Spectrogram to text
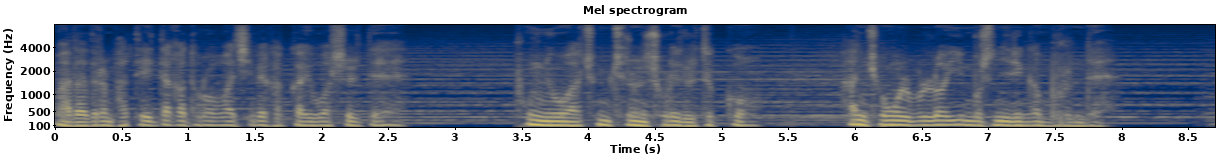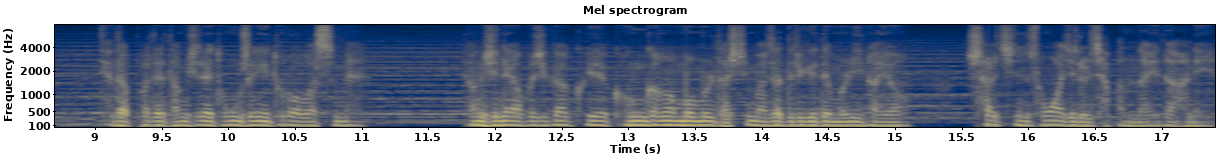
마다들은 밭에 있다가 돌아와 집에 가까이 왔을 때 풍류와 춤추는 소리를 듣고 한 종을 불러 이 무슨 일인가 물은데 대답하되 당신의 동생이 돌아왔음에 당신의 아버지가 그의 건강한 몸을 다시 맞아들이게 됨을 인하여 살찐 송아지를 잡았나이다 하니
